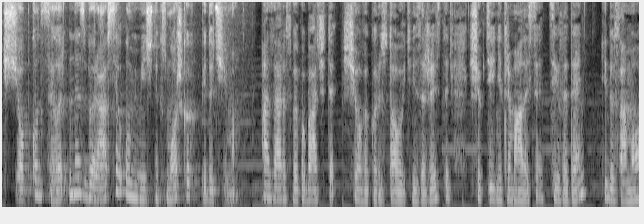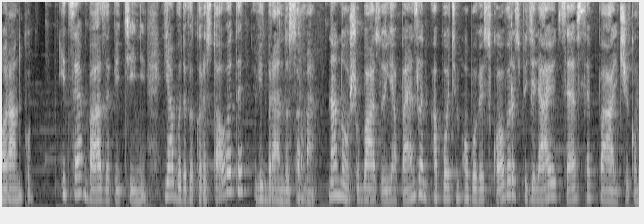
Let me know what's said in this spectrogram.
щоб консилер не збирався у мімічних зморшках під очима. А зараз ви побачите, що використовують візажисти, щоб тіні трималися цілий день і до самого ранку. І це база під тіні. Я буду використовувати від бренду Сорме. Наношу базу я пензлем, а потім обов'язково розподіляю це все пальчиком,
